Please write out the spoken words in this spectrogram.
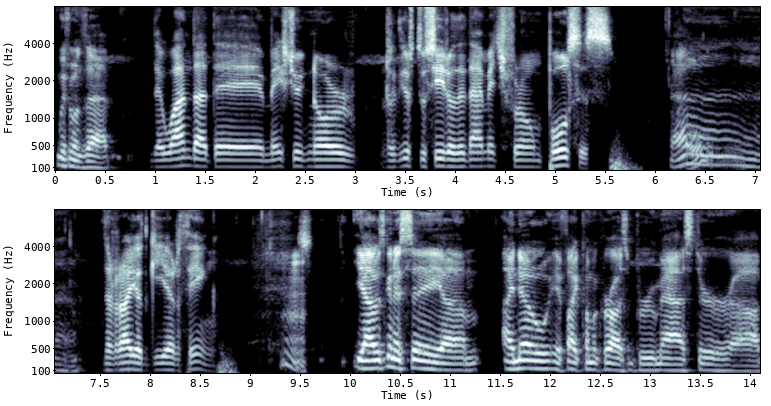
Which one's that? The one that uh, makes you ignore, reduce to zero the damage from pulses. Ah. The Riot Gear thing. Hmm. Yeah, I was gonna say. Um, I know if I come across Brewmaster, uh,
